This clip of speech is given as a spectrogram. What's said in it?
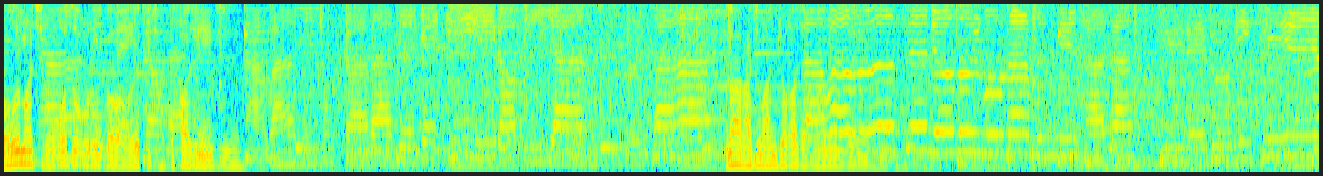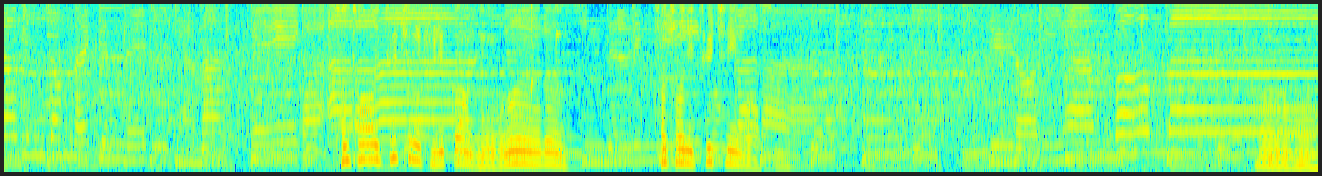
먹을 만치 먹어서 그런가 왜 이렇게 자꾸 빠지는지. 난 아직 만족하지 않았는데. 천천히 트위칭을 주니까. 오늘은 천천히 네 트위칭인 것 번만 어,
